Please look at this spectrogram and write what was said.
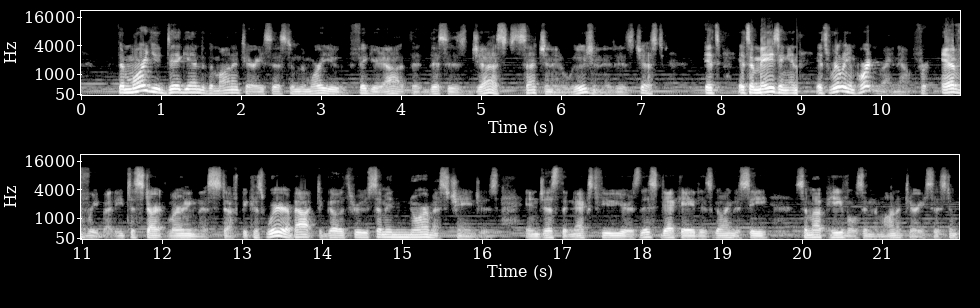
the more you dig into the monetary system, the more you figured out that this is just such an illusion. It is just, it's it's amazing, and it's really important right now for everybody to start learning this stuff because we're about to go through some enormous changes in just the next few years. This decade is going to see some upheavals in the monetary system.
